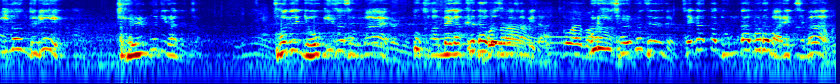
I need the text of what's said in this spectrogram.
인원들이 젊은이라는 점. 저는 여기서 정말 또 감회가 크다고 생각합니다. 우리 젊은 세대들, 제가 아까 농담으로 말했지만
